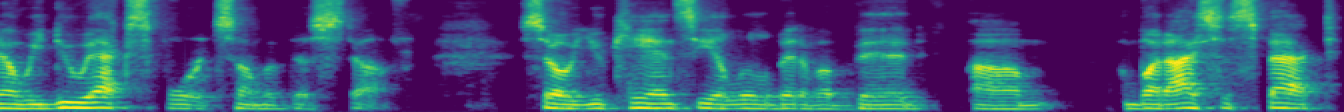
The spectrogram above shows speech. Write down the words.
Now, we do export some of this stuff. So you can see a little bit of a bid. Um, but I suspect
